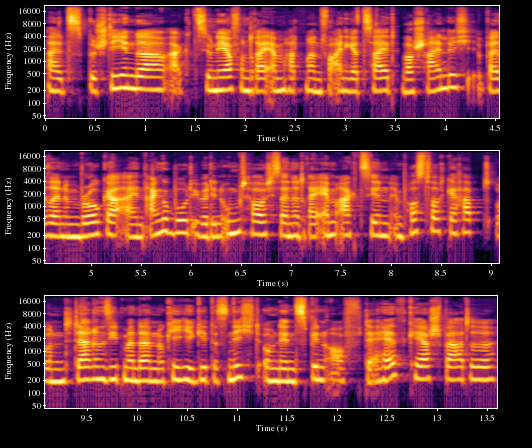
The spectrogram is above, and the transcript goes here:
Als bestehender Aktionär von 3M hat man vor einiger Zeit wahrscheinlich bei seinem Broker ein Angebot über den Umtausch seiner 3M-Aktien im Postfach gehabt und darin sieht man dann, okay, hier geht es nicht um den Spin-off der Healthcare-Sparte,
